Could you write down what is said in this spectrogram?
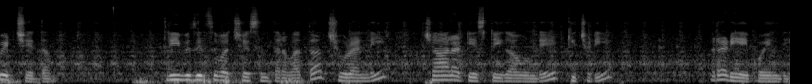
వెయిట్ చేద్దాం. త్రీ విజిల్స్ వచ్చేసిన తర్వాత చూడండి చాలా టేస్టీగా ఉండే కిచిడి రెడీ అయిపోయింది.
